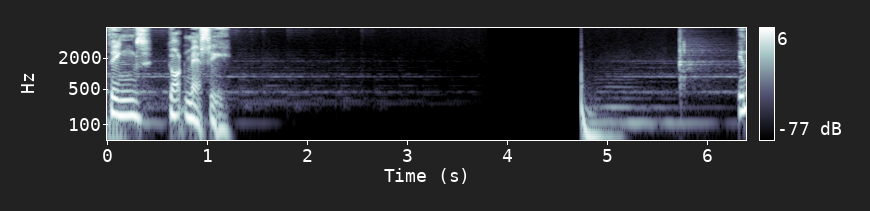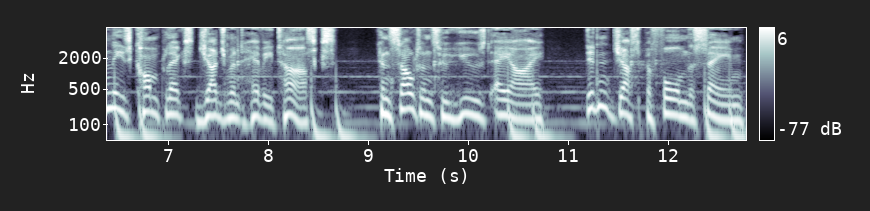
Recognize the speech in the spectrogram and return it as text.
things got messy. In these complex, judgment-heavy tasks, consultants who used AI didn't just perform the same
